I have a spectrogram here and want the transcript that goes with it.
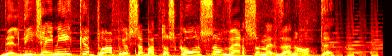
del DJ Nick proprio sabato scorso verso mezzanotte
